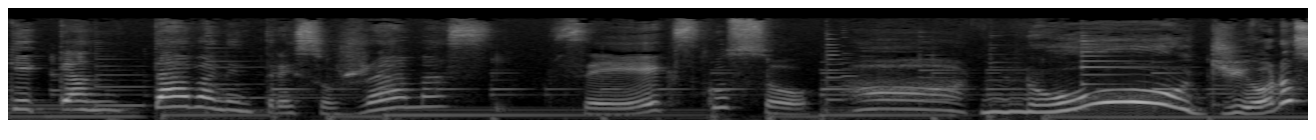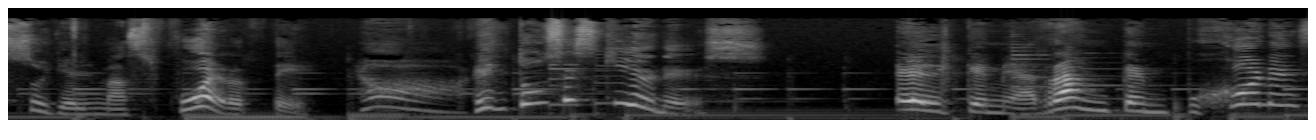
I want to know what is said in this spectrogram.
que cantaban entre sus ramas, se excusó. ¡Ah! no, yo no soy el más fuerte. ¡Ah! Entonces, ¿quién es? El que me arranca empujones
